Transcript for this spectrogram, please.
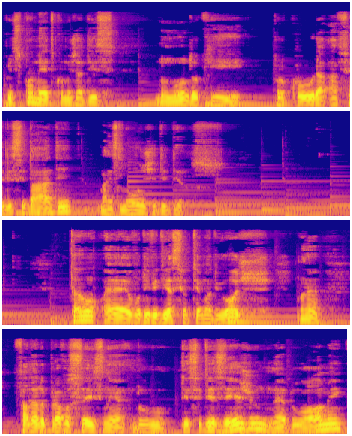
Principalmente, como eu já disse, num mundo que procura a felicidade mais longe de Deus. Então, é, eu vou dividir assim o tema de hoje, né, falando para vocês, né, do desse desejo, né, do homem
